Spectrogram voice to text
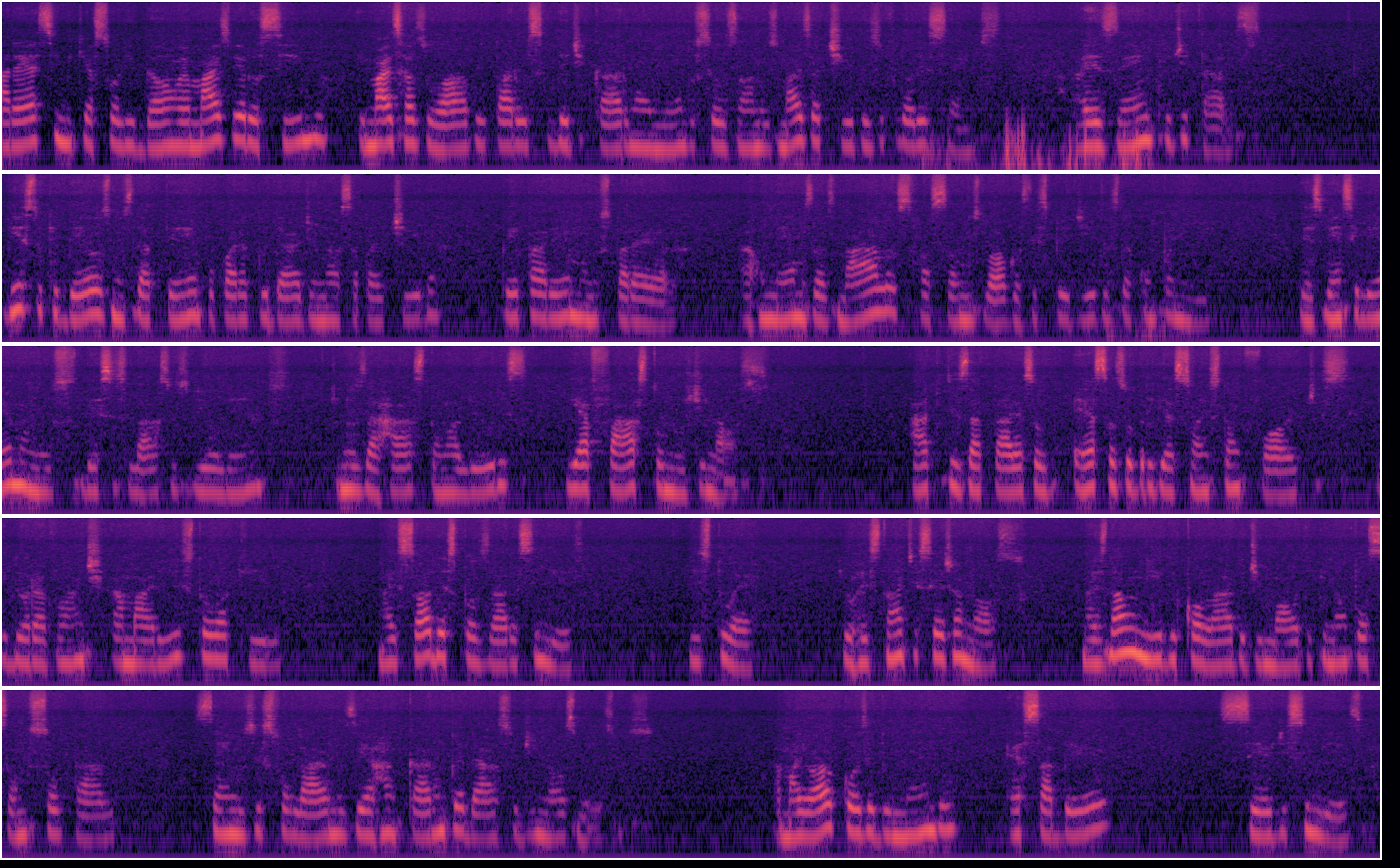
Parece-me que a solidão é mais verossímil e mais razoável para os que dedicaram ao mundo seus anos mais ativos e florescentes, a exemplo de tais. Visto que Deus nos dá tempo para cuidar de nossa partida, preparemo-nos para ela. Arrumemos as malas, façamos logo as despedidas da companhia. Desvencilhemo-nos desses laços violentos que nos arrastam a lures e afastam-nos de nós. Há que desatar essa, essas obrigações tão fortes e doravante amar isto ou aquilo, mas só desposar a si mesmo. Isto é, que o restante seja nosso, mas não unido e colado de modo que não possamos soltá-lo, sem nos esfolarmos e arrancar um pedaço de nós mesmos. A maior coisa do mundo é saber ser de si mesmo.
